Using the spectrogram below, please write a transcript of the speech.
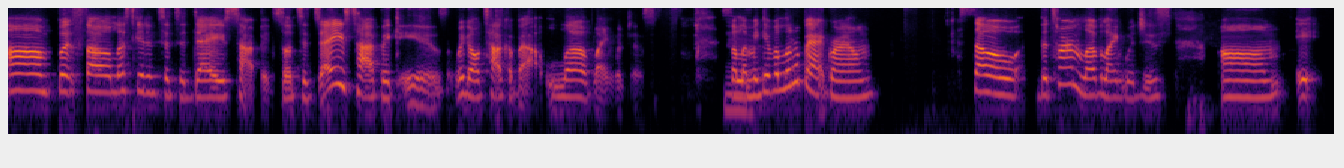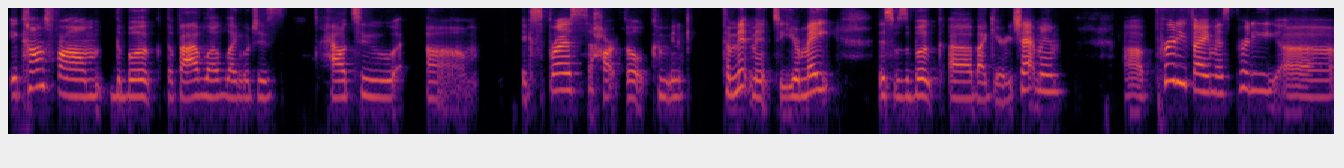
Um, but so let's get into today's topic. So today's topic is we're gonna talk about love languages. So mm. let me give a little background. So the term love languages, um, it, it comes from the book, The Five Love Languages, How to um, express heartfelt commitment to your mate. This was a book uh, by Gary Chapman, uh, pretty famous, pretty uh,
